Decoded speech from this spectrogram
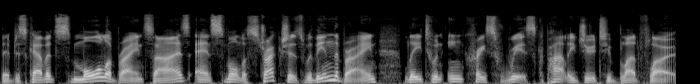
They've discovered smaller brain size and smaller structures within the brain lead to an increased risk, partly due to blood flow.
